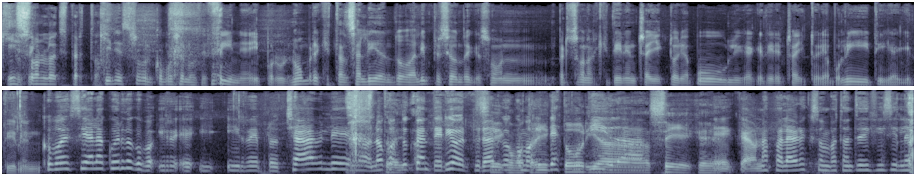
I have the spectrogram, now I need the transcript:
¿Quiénes son los expertos? ¿Quiénes son? ¿Cómo se los define? Y por los nombres que están saliendo da la impresión de que son personas que tienen trayectoria pública, que tienen trayectoria política, que tienen... Como decía el acuerdo, como eh, irreprochable, no, no conducta anterior, pero algo como, indiscutida. Sí, que... Eh, unas palabras que son bastante difíciles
